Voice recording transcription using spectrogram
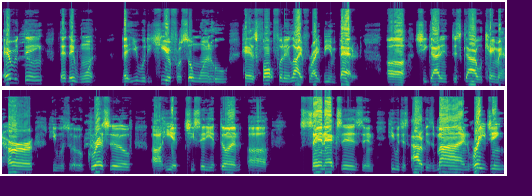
everything that they want that you would hear from someone who has fought for their life, right? Being battered. Uh, she got in. This guy came at her. He was aggressive. Uh, he had. She said he had done uh, Xanaxes, and he was just out of his mind, raging.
